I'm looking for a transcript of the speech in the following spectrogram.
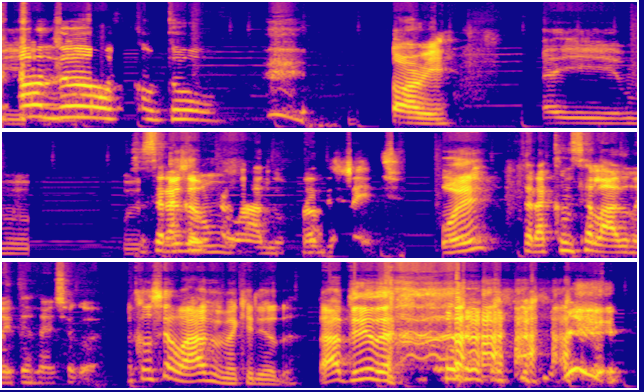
E... oh, não, contou. Sorry. Aí. Você será cancelado um... na internet. Oi? Será cancelado na internet agora. É cancelável, minha querida. Ah, trilha!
